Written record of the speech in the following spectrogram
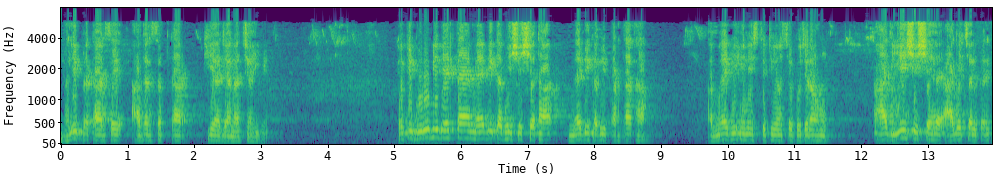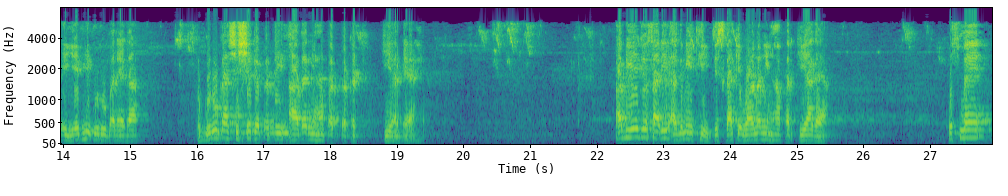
भली प्रकार से आदर सत्कार किया जाना चाहिए। क्योंकि गुरु भी देखता है, मैं भी कभी शिष्य था, मैं भी कभी पढ़ता था, अब मैं भी इन स्थितियों से गुजरा हूँ। आज ये शिष्य है, आगे चल करके ये भी गुरु बनेगा। तो गुरु का शिष्य के प्रति आदर यहाँ पर प्रकट किया गया है। अब ये जो सारी अग्नि थी, जिसका कि वर्णन यहाँ पर किया गया, उसमें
